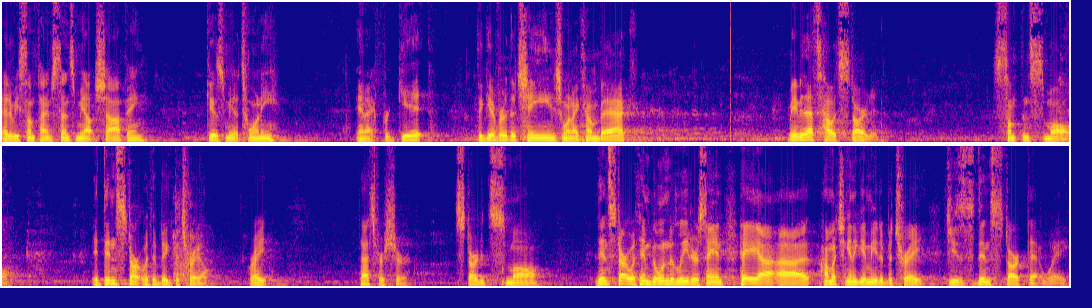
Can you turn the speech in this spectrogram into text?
Adavi sometimes sends me out shopping, gives me a 20, and I forget to give her the change when I come back. Maybe that's how it started. Something small. It didn't start with a big betrayal, right? That's for sure. Started small. Didn't start with him going to the leader saying, Hey, uh, uh, how much are you going to give me to betray Jesus? Didn't start that way.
